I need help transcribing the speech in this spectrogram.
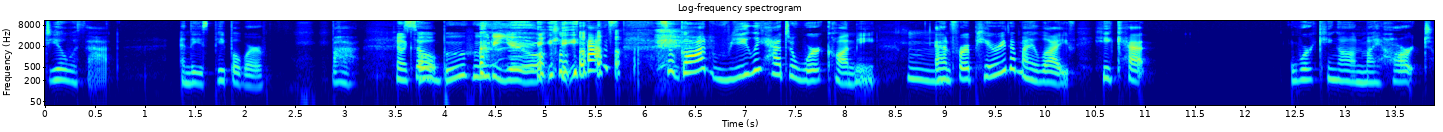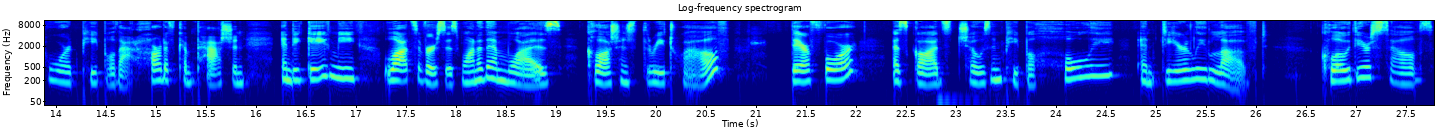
deal with that. And these people were bah. You're like, So- oh, boo hoo to you. yes. So God really had to work on me. Hmm. And for a period of my life, He kept working on my heart toward people, that heart of compassion. And He gave me lots of verses. One of them was Colossians 3:12. Therefore, as God's chosen people, holy and dearly loved, clothe yourselves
